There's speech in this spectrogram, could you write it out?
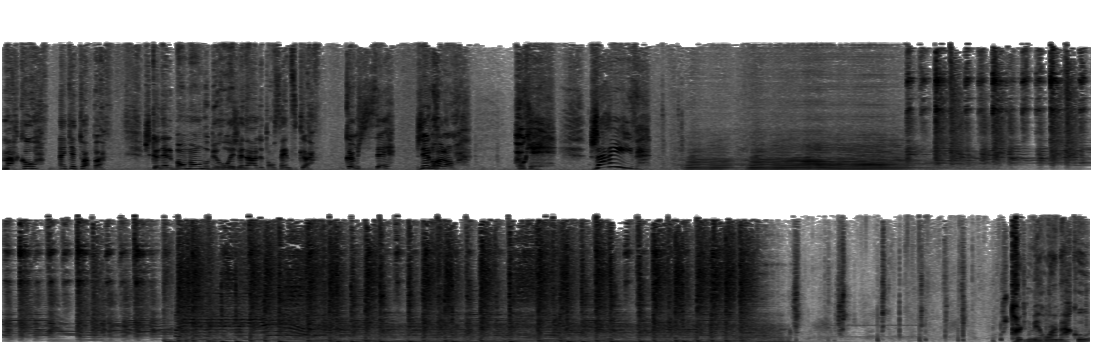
Marco, inquiète-toi pas. Je connais le bon monde au bureau régional de ton syndicat. Comme je disais, j'ai le brelon. OK. J'arrive! Truc numéro un, Marco,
